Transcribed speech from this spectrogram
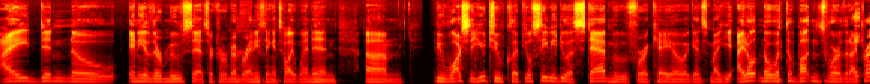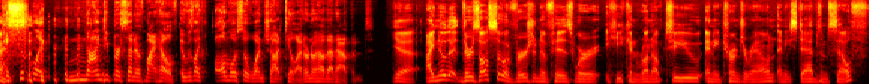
I didn't know any of their move sets or could remember anything until I went in. Um, if you watch the YouTube clip, you'll see me do a stab move for a KO against Mikey. I don't know what the buttons were that I pressed. It, took like 90% of my health. It was like almost a one shot kill. I don't know how that happened. Yeah, I know that there's also a version of his where he can run up to you and he turns around and he stabs himself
